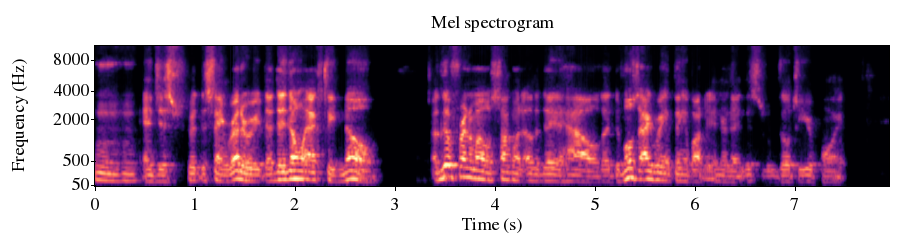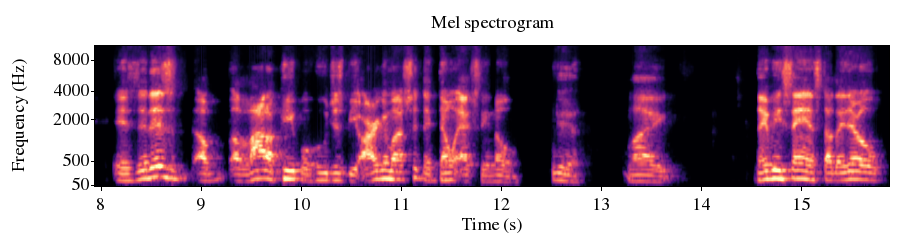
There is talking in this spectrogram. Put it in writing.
Mhm. and just spit the same rhetoric that they don't actually know. A good friend of mine was talking about the other day how like the most aggravating thing about the internet, this would go to your point, is it is a, a lot of people who just be arguing about shit they don't actually know. Yeah, Like they be saying stuff that they'll,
